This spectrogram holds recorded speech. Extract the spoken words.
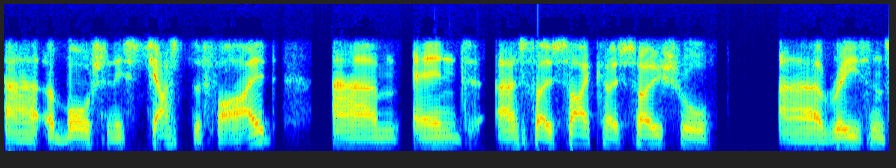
uh, abortion is justified. Um, and uh, so psychosocial uh, reasons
